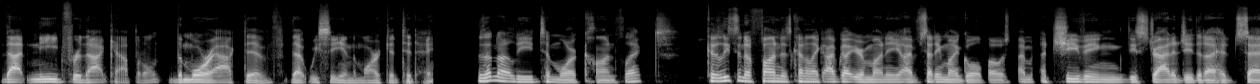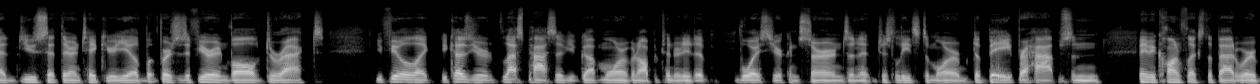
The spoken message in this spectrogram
that need for that capital, the more active that we see in the market today. Does that not lead to more conflict? Because at least in a fund, it's kind of like I've got your money, I'm setting my goalpost, I'm achieving the strategy that I had said. You sit there and take your yield. But versus if you're involved direct, you feel like because you're less passive, you've got more of an opportunity to voice your concerns and it just leads to more debate, perhaps, and maybe conflict's the bad word.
